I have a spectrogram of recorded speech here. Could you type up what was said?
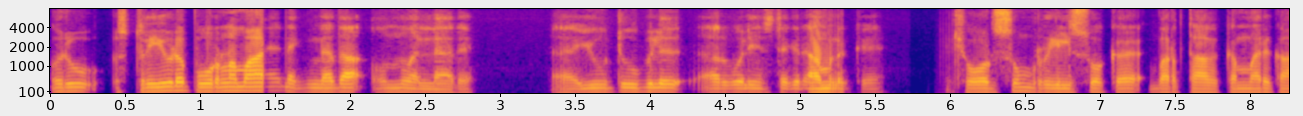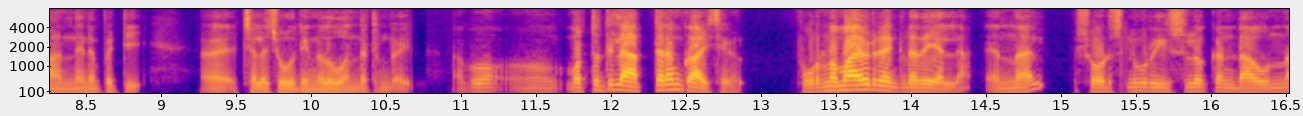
ഒരു സ്ത്രീയുടെ പൂർണമായ നഗ്നത ഒന്നുമല്ലാതെ യൂട്യൂബിൽ അതുപോലെ ഇൻസ്റ്റഗ്രാമിലൊക്കെ ഷോർട്സും റീൽസും ഒക്കെ ഭർത്താക്കന്മാർ കാണുന്നതിനെ പറ്റി ചില ചോദ്യങ്ങൾ വന്നിട്ടുണ്ടായി. അപ്പോൾ മൊത്തത്തിൽ അത്തരം കാഴ്ചകൾ പൂർണമായ ഒരു നഗ്നതയല്ല എന്നാൽ ഷോർട്സിലും റീൽസിലും ഒക്കെ ഉണ്ടാവുന്ന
